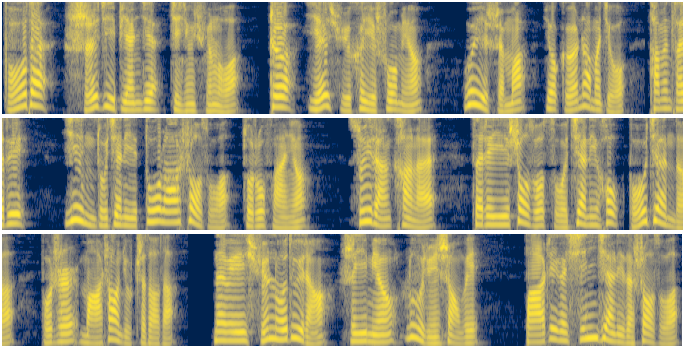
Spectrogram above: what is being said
不在实际边界进行巡逻。这也许可以说明为什么要隔那么久，他们才对印度建立多拉哨所做出反应。虽然看来，在这一哨所所建立后，不见得。不是马上就知道的。那位巡逻队长是一名陆军上尉，把这个新建立的哨所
